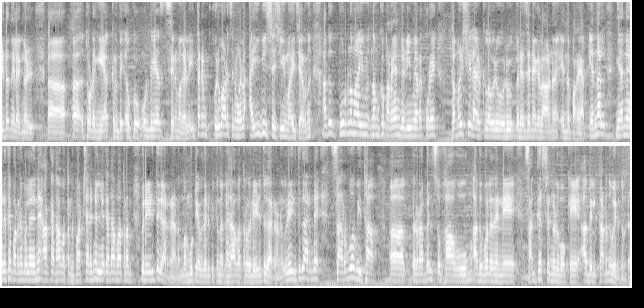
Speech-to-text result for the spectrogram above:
ഇടനിലങ്ങൾ തുടങ്ങിയ കൃതി സിനിമകൾ. ഇത്തരം ഒരുപാട് സിനിമകൾ ഐ വി ശശിയുമായി ചേർന്ന് അത് പൂർണമായും നമുക്ക് പറയാൻ കഴിയും. ഏറെക്കുറെ കമേഴ്ഷ്യലായിട്ടുള്ള ഒരു ഒരു രചനകളാണ് എന്ന് പറയാം. എന്നാൽ ഞാൻ നേരത്തെ പറഞ്ഞ പോലെ തന്നെ ആ കഥാപാത്രം അക്ഷരങ്ങളിലെ കഥാപാത്രം ഒരു എഴുത്തുകാരനാണ്. മമ്മൂട്ടി അവതരിപ്പിക്കുന്ന കഥാപാത്രം ഒരു എഴുത്തുകാരനാണ്. ഒരു എഴുത്തുകാരന്റെ സർവവിധ റബൽ സ്വഭാവവും അതുപോലെ തന്നെ സംഘർഷങ്ങളും ഒക്കെ അതിൽ കടന്നു വരുന്നുണ്ട്.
